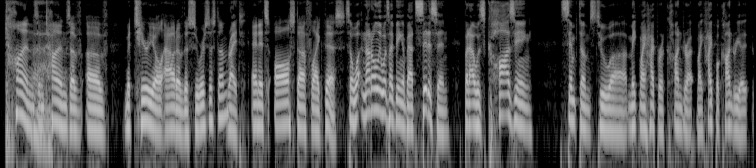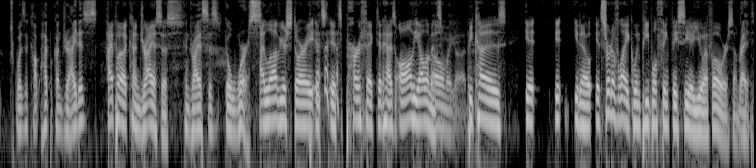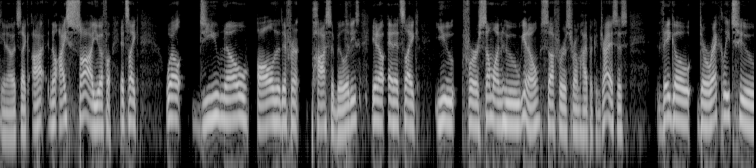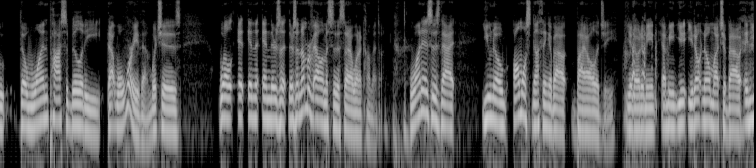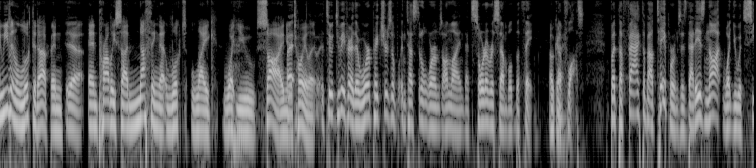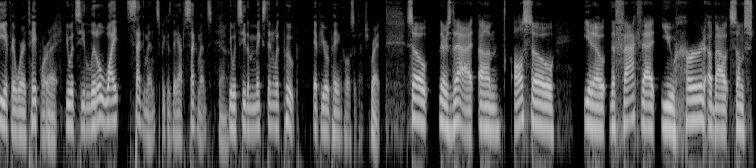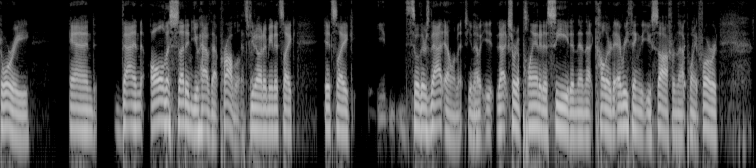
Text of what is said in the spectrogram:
tons and tons of of material out of the sewer system, Right. And it's all stuff like this. So what, not only was I being a bad citizen, but I was causing symptoms to uh, make my hypochondria, my hypochondria, what is it called? Hypochondritis, Hypochondriasis. chondriasis go worse. I love your story. It's it's perfect. It has all the elements. Oh, my God. Because it it you know it's sort of like when people think they see a UFO or something. Right. You know, it's like I no, I saw a UFO. It's like, well, do you know all the different possibilities? You know, and it's like you for someone who you know suffers from hypochondriasis, they go directly to the one possibility that will worry them, which is well, it, and and there's a there's a number of elements to this that I want to comment on. One is is that you know almost nothing about biology. You know what I mean? I mean, you, you don't know much about, and you even looked it up and Yeah. and probably saw nothing that looked like what you saw in your toilet. to to be fair, there were pictures of intestinal worms online that sort of resembled the thing, Okay. the floss. But the fact about tapeworms is that is not what you would see if it were a tapeworm. Right. You would see little white segments because they have segments. Yeah. You would see them mixed in with poop if you were paying close attention. Right. So there's that. Um, also, you know, the fact that you heard about some story and then all of a sudden you have that problem. Do you know what I mean? It's like, it's like, so there's that element, you know, it, that sort of planted a seed and then that colored everything that you saw from that point forward.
